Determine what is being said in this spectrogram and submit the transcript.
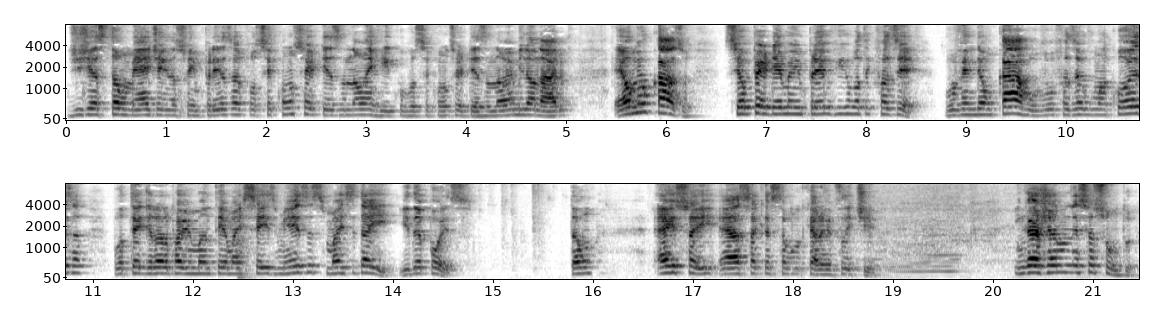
de gestão média aí na sua empresa, você com certeza não é rico, você com certeza não é milionário. É o meu caso. Se eu perder meu emprego, o que eu vou ter que fazer? Vou vender um carro? Vou fazer alguma coisa? Vou ter grana para me manter mais seis meses? Mas e daí? E depois? Então, é isso aí. É essa questão que eu quero refletir engajando nesse assunto.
